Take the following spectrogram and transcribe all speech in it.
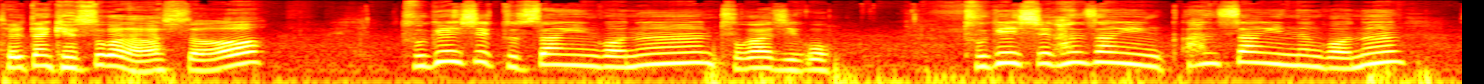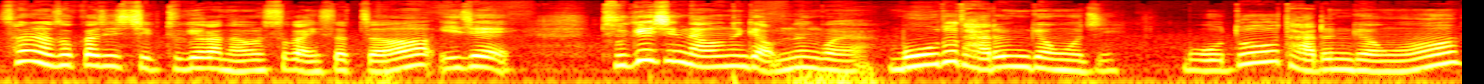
자, 일단 개수가 나왔어. 두 개씩 두 쌍인 거는 두 가지고, 두 개씩 한 쌍인, 한 쌍 있는 거는 36가지씩 두 개가 나올 수가 있었죠. 이제 두 개씩 나오는 게 없는 거야. 모두 다른 경우지. 모두 다른 경우.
